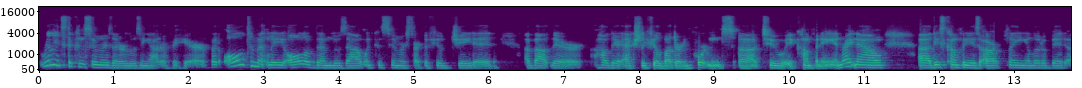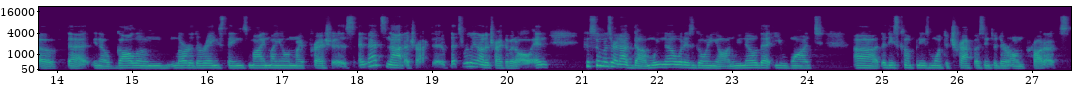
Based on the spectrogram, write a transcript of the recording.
really it's the consumers that are losing out over here but ultimately all of them lose out when consumers start to feel jaded about their how they actually feel about their importance uh, to a company. And right now uh, these companies are playing a little bit of that you know gollum lord of the rings things mine my own my precious and that's not attractive. That's really not attractive at all. And consumers are not dumb. We know what is going on. We know that you want uh, that these companies want to trap us into their own products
